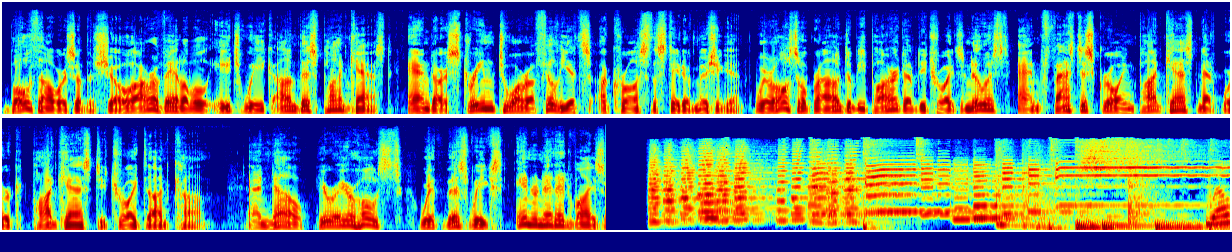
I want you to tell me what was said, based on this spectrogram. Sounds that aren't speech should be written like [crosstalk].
Both hours of the show are available each week on this podcast and are streamed to our affiliates across the state of Michigan. We're also proud to be part of Detroit's newest and fastest growing podcast network, PodcastDetroit.com. And now, here are your hosts with this week's Internet Advisor.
